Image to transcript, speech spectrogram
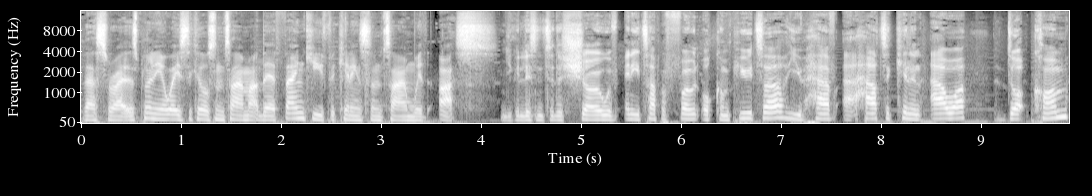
That's right, there's plenty of ways to kill some time out there. Thank you for killing some time with us. You can listen to the show with any type of phone or computer you have at howtokillanhour.com.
